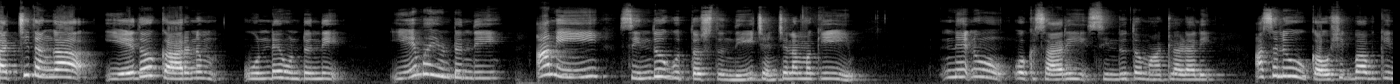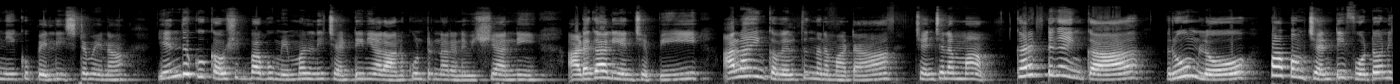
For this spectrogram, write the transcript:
ఖచ్చితంగా ఏదో కారణం ఉండే ఉంటుంది. ఏమై ఉంటుంది? అని సింధు గుర్తొస్తుంది చెంచలమ్మకి. నేను ఒకసారి సింధుతో మాట్లాడాలి. అసలు కౌశిక్ బాబుకి నీకు పెళ్ళి ఇష్టమేనా? ఎందుకు కౌశిక్ బాబు మిమ్మల్ని చంటిని అలా అనుకుంటున్నారనే విషయాన్ని అడగాలి అని చెప్పి అలా ఇంకా వెళ్తుందనమాట చెంచలమ్మ. కరెక్ట్గా ఇంకా రూమ్లో పాపం చంటి ఫోటోని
